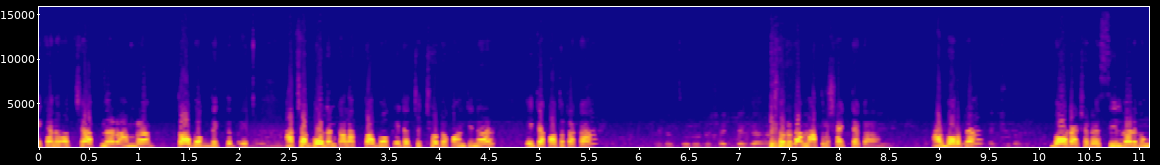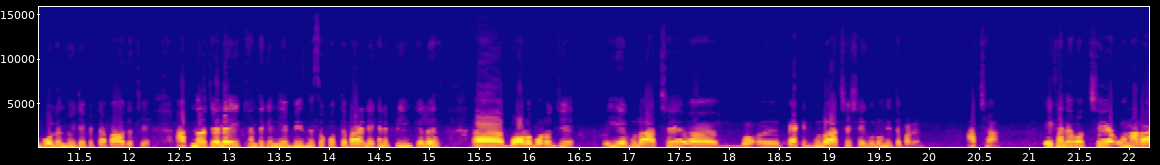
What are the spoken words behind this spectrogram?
এখানে হচ্ছে আপনার আমরা টবক দেখতে পাই। আচ্ছা গোল্ডেন কালার টবক এটা হচ্ছে ছোট কন্টেনার এটা কত টাকা? ছোটটা মাত্র ষাট টাকা। আর বড়টা? বড়টা একশো টাকা। সিলভার এবং গোল্ডেন দুই টাইপেরটা পাওয়া যাচ্ছে। আপনারা চাইলে এখান থেকে নিয়ে বিজনেসও করতে পারেন। এখানে প্রিঙ্কেলের বড় বড় যে ইয়েগুলো আছে প্যাকেটগুলো আছে সেগুলো নিতে পারেন। আচ্ছা এখানে হচ্ছে ওনারা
